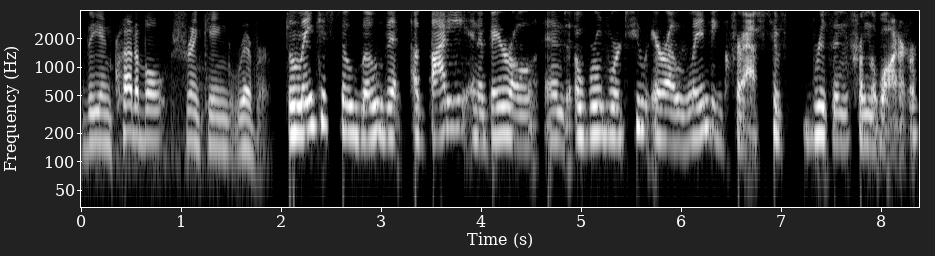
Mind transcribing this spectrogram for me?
the incredible shrinking river. The lake is so low that a body in a barrel and a World War II era landing craft have risen from the water.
